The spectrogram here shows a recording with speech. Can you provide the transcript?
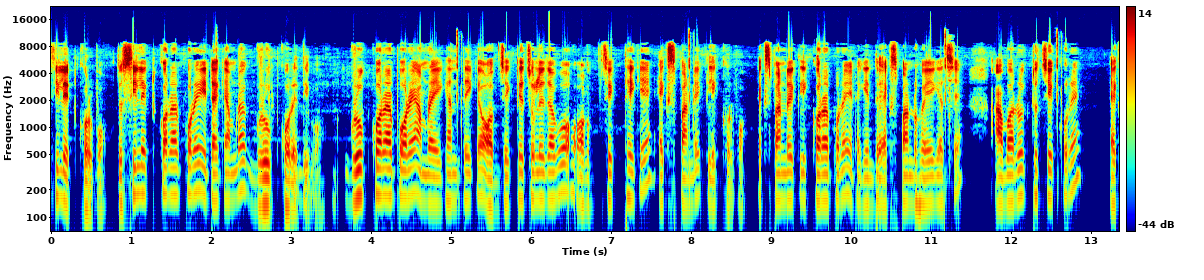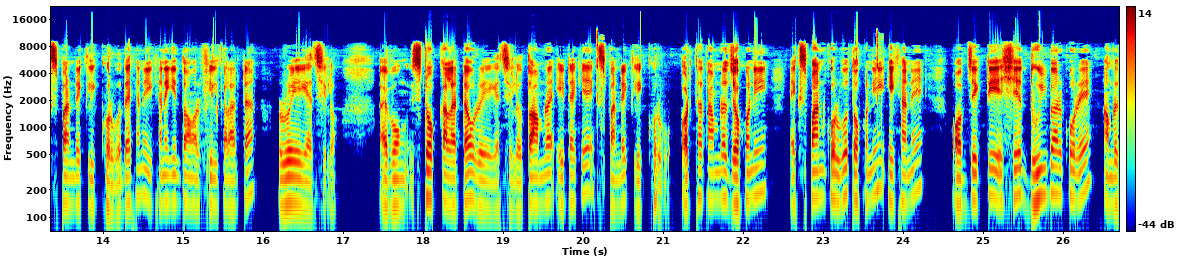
সিলেক্ট করব। তো সিলেক্ট করার পরে এটাকে আমরা গ্রুপ করে দিব। গ্রুপ করার পরে আমরা এখান থেকে অবজেক্টে চলে যাব। অবজেক্ট থেকে এক্সপান্ডে ক্লিক করব। এক্সপান্ডে ক্লিক করার পরে এটা কিন্তু এক্সপান্ড হয়ে গেছে। আবারও একটু চেক করে এক্সপান্ডে ক্লিক করব। দেখেন এখানে কিন্তু আমার ফিল কালারটা রয়ে গেছিল এবং স্টক কালারটাও রয়ে গেছিল। তো আমরা এটাকে এক্সপান্ডে ক্লিক করব। অর্থাৎ আমরা যখনই এক্সপান্ড করব তখনই এখানে অবজেক্টে এসে দুইবার করে আমরা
